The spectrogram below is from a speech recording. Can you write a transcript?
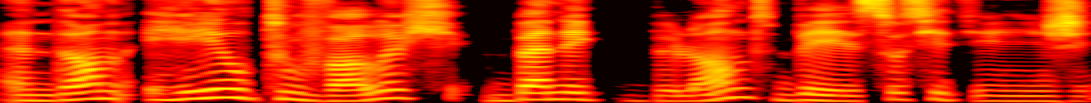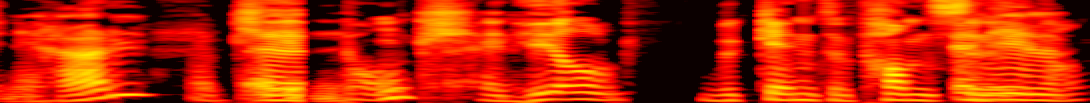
En dan heel toevallig ben ik beland bij Société Générale. Okay, uh, bank, een heel bekende Franse een heel,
